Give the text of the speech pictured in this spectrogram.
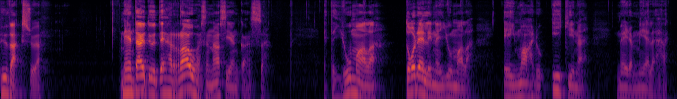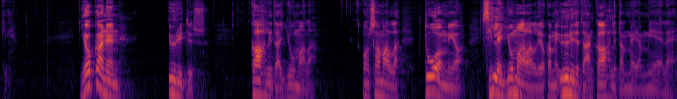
hyväksyä. Meidän täytyy tehdä rauha sen asian kanssa, että Jumala, todellinen Jumala, ei mahdu ikinä meidän mielehäkkiin. Jokainen yritys kahlita Jumala on samalla tuomio sille Jumalalle, joka me yritetään kahlita meidän mieleen.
